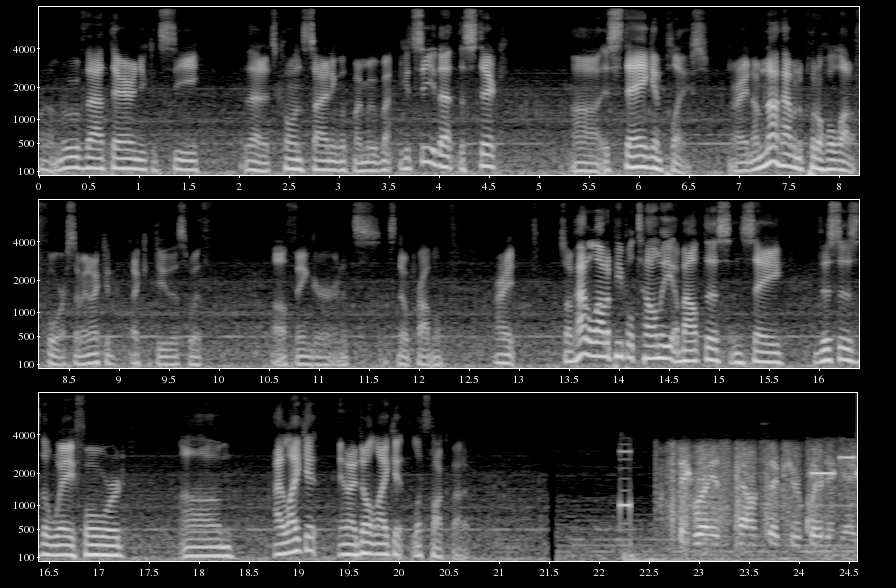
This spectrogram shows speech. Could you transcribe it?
I'm going to move that there and you can see that it's coinciding with my movement. You can see that the stick uh, is staying in place. All right, I'm not having to put a whole lot of force. I mean, I could I could do this with a finger and it's it's no problem. All right, so I've had a lot of people tell me about this and say this is the way forward. Um, I like it and I don't like it. Let's talk about it. Stingray is pound six. You're cleared to engage.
